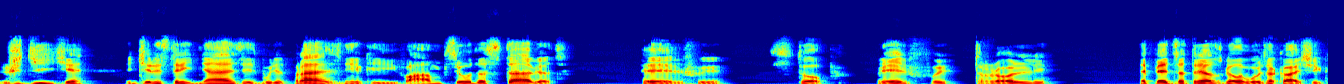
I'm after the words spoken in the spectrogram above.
Ждите. Через три дня здесь будет праздник, и вам все доставят. Эльфы. Стоп. Эльфы, тролли. Опять затряс головой заказчик.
